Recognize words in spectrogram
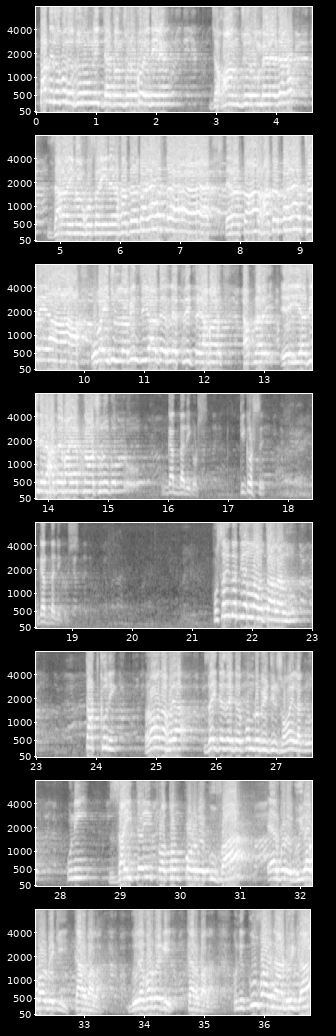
তাদের উপরে জুলুম নির্যাতন শুরু করে দিলেন। যখন জুলুম বেড়ে যায় যারা ইমাম হুসাইনের হাতে বায়াত এরা তার হাতের বায়াত ছাড়িয়া উবাইদুল্লাহ বিন জিয়াদের নেতৃত্বে আবার আপনার এই ইয়াজিদের হাতে বায়াত নেওয়া শুরু করল। গাদ্দারি করছে। কি করছে? গাদ্দারি করছে। হুসাইন আল্লাহ তাৎক্ষণিক রওনা হইয়া যাইতে যাইতে পনেরো বিশ দিন সময় লাগল। উনি যাইতেই প্রথম পড়বে কুফা, এরপরে গুইরা পড়বে কি? কারবালা। গুইরা পড়বে কি? কারবালা। উনি কুফায় না ঢুইকা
